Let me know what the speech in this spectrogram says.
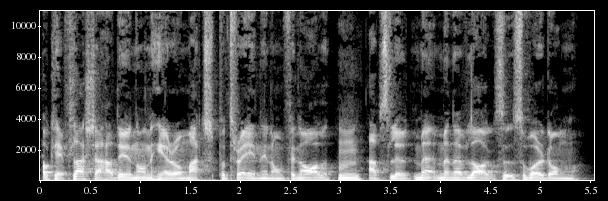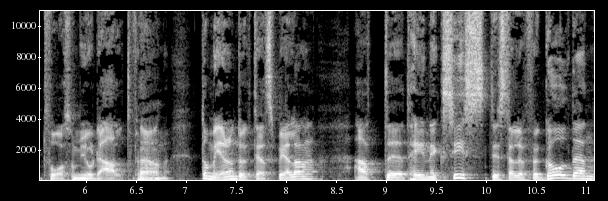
Okej, Flasha hade ju någon hero-match på train i någon final. Mm. Absolut, men, men överlag så, så var det de två som gjorde allt. För Ja. de, de är de duktiga spelarna. Att eh, ta in Exist istället för Golden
